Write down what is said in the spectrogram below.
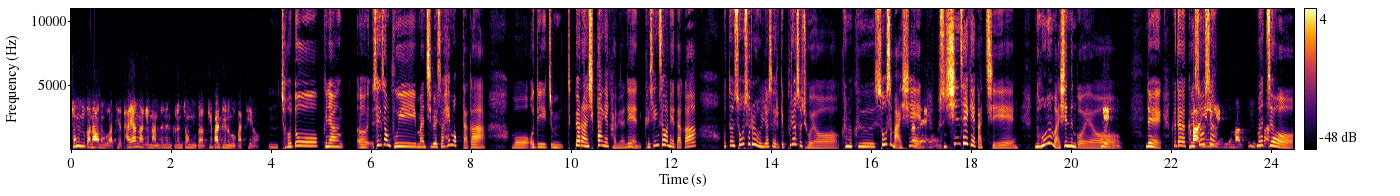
종류가 나오는 것 같아요. 다양하게 만드는 그런 종류가 개발되는 것 같아요. 음, 저도 그냥 어, 생선 구이만 집에서 해 먹다가 뭐 어디 좀 특별한 식당에 가면은 그 생선에다가 어떤 소스를 올려서 이렇게 뿌려서 줘요. 그러면 그 소스 맛이 네, 네, 무슨 신세계 같이 너무 맛있는 거예요. 예. 네, 그다가 그 아, 소스 예, 예, 예. 맞죠.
